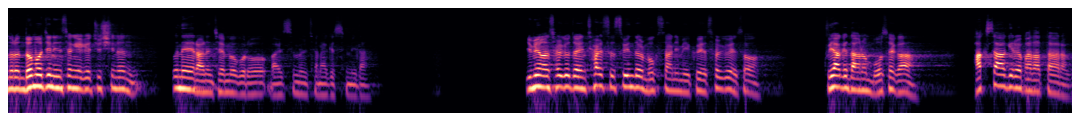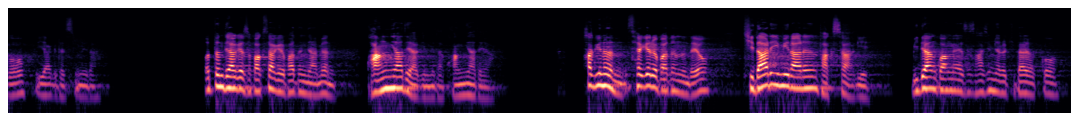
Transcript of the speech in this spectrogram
오늘은 넘어진 인생에게 주시는 은혜라는 제목으로 말씀을 전하겠습니다. 유명한 설교자인 찰스 스윈들 목사님이 그의 설교에서 구약에 나오는 모세가 박사학위를 받았다라고 이야기를 했습니다. 어떤 대학에서 박사학위를 받았냐면 광야대학입니다. 광야대학. 학위는 세 개를 받았는데요. 기다림이라는 박사학위. 미대한 광야에서 40년을 기다렸고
